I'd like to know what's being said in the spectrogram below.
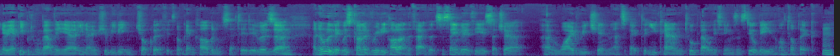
you know, we had people talking about the, uh, you know, should we be eating chocolate if it's not getting carbon offsetted? It was, uh, mm. and all of it was kind of really highlighting the fact that sustainability is such a, a wide-reaching aspect that you can talk about all these things and still be on topic. Mm.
